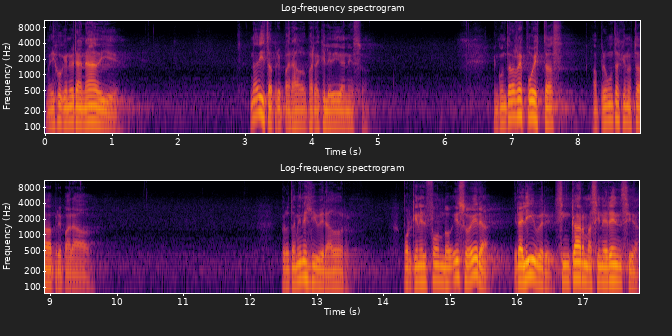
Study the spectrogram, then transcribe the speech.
Me dijo que no era nadie, Nadie está preparado para que le digan eso. Encontrar respuestas a preguntas que no estaba preparado. Pero también es liberador, porque en el fondo eso era, era libre, sin karma, sin herencia.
